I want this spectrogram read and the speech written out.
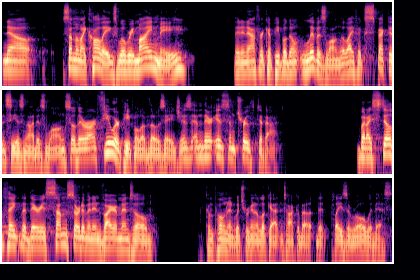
now, some of my colleagues will remind me that in Africa people don't live as long. The life expectancy is not as long, so there are fewer people of those ages, and there is some truth to that. But I still think that there is some sort of an environmental component, which we're going to look at and talk about, that plays a role with this.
